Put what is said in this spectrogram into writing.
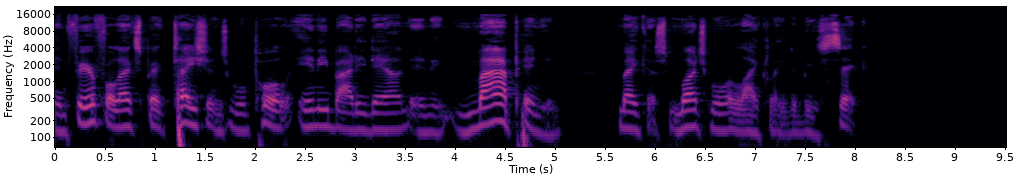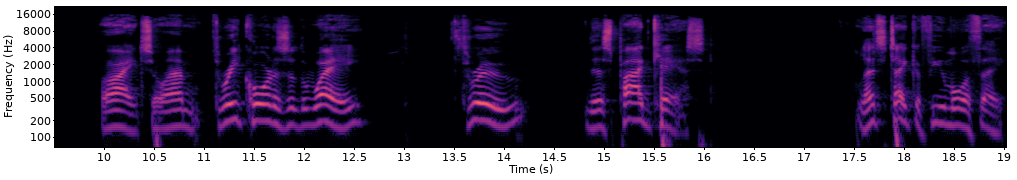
and fearful expectations will pull anybody down. And in my opinion, make us much more likely to be sick. All right, so I'm three quarters of the way through this podcast. Let's take a few more things.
